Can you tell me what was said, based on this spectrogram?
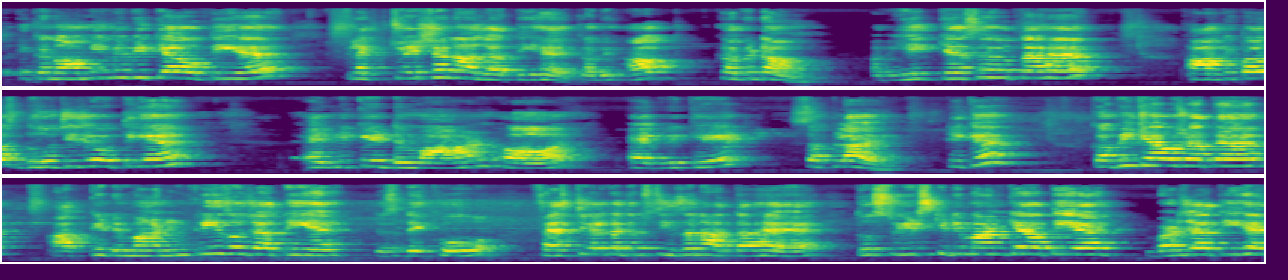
तो इकोनॉमी में भी क्या होती है? फ्लक्चुएशन आ जाती है. कभी अप कभी डाउन अब ये कैसे होता है? आपके पास दो चीज़ें होती हैं, एग्रीकेट डिमांड और एग्रीकेट सप्लाई, ठीक है? कभी क्या हो जाता है? आपकी डिमांड इंक्रीज हो जाती है। जैसे देखो फेस्टिवल का जब सीज़न आता है तो स्वीट्स की डिमांड क्या होती है? बढ़ जाती है।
